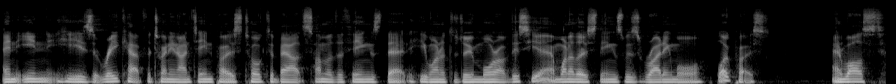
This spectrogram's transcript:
And in his recap for 2019 post, talked about some of the things that he wanted to do more of this year. And one of those things was writing more blog posts. And whilst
